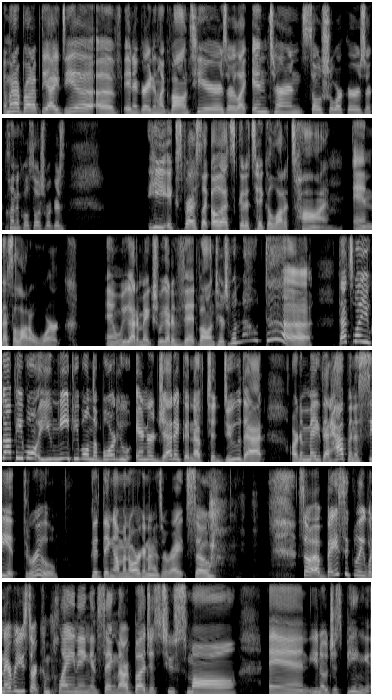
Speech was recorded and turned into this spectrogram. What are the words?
and when i brought up the idea of integrating like volunteers or like interns social workers or clinical social workers he expressed like oh that's going to take a lot of time and that's a lot of work and we got to make sure we got to vet volunteers. Well no duh. That's why you got people you need people on the board who energetic enough to do that or to make that happen to see it through. Good thing i'm an organizer right? So so uh, basically whenever you start complaining and saying that our budget's too small and you know just being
